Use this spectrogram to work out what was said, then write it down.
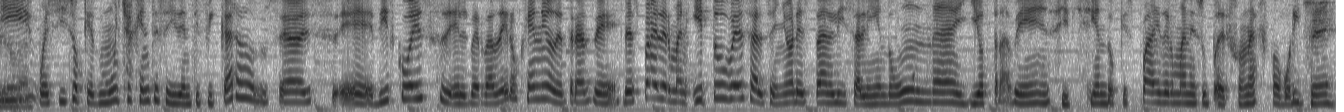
y pues hizo que mucha gente se identificara. O sea, es eh, Ditko es el verdadero genio detrás de, de Spider-Man. Y tú ves al señor Stan Lee saliendo una y otra vez y diciendo que Spider-Man es su personaje favorito. Sí,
